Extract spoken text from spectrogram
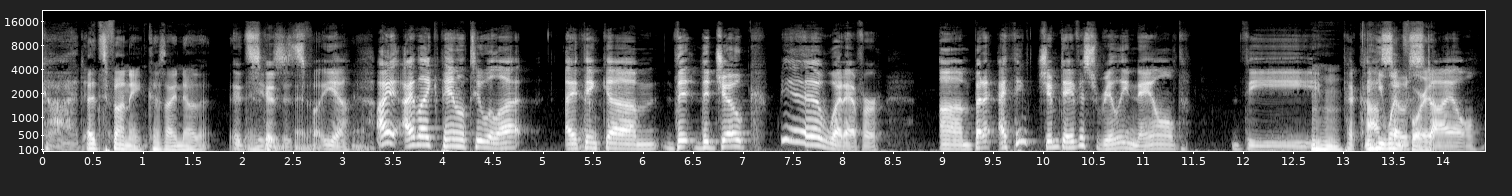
God, It's funny because I know that it's because it's say fu- that. yeah. I I like panel two a lot. I think um the the joke, yeah, whatever. Um, but I, I think Jim Davis really nailed the Picasso Mm-hmm. went for it. style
